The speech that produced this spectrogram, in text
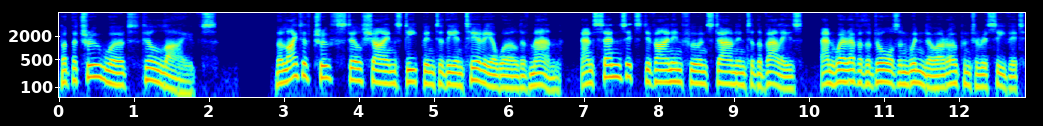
But the true word still lives. The light of truth still shines deep into the interior world of man, and sends its divine influence down into the valleys, and wherever the doors and window are open to receive it,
